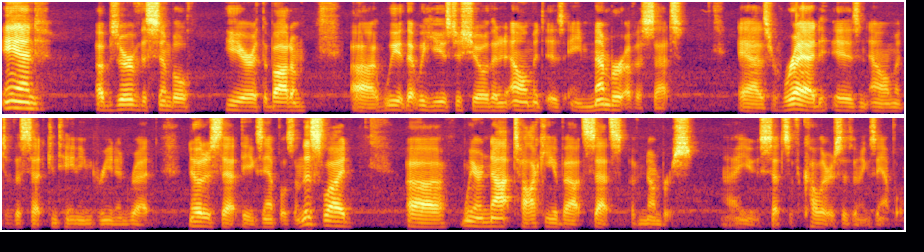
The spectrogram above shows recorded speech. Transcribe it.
And observe the symbol here at the bottom uh, we, that we use to show that an element is a member of a set, as red is an element of the set containing green and red. Notice that the examples on this slide, uh, we are not talking about sets of numbers. I use sets of colors as an example.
